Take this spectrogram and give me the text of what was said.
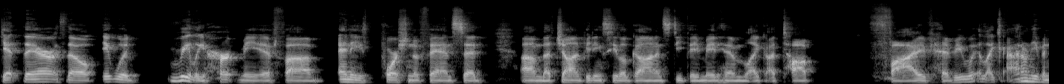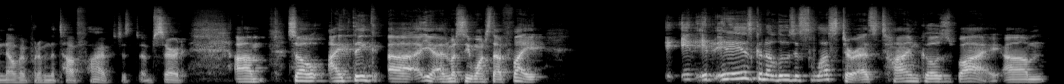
get there. Though it would really hurt me if uh, any portion of fans said um, that Jon beating Ciryl Gane and Stipe made him like a top five heavyweight. Like I don't even know if I put him in the top five. It's just absurd. Um, so I think, uh, yeah, as much as he wants that fight, it, it, it is going to lose its luster as time goes by. Um,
